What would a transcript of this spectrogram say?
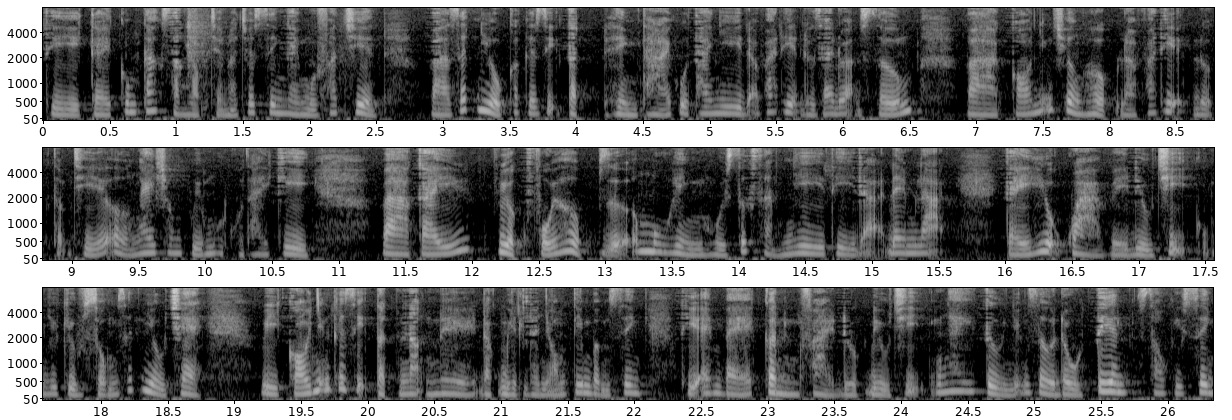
thì cái công tác sàng lọc chẩn đoán trước sinh ngày một phát triển và rất nhiều các cái dị tật hình thái của thai nhi đã phát hiện ở giai đoạn sớm và có những trường hợp là phát hiện được thậm chí ở ngay trong quý 1 của thai kỳ. Và cái việc phối hợp giữa mô hình hồi sức sản nhi thì đã đem lại cái hiệu quả về điều trị cũng như cứu sống rất nhiều trẻ. Vì có những cái dị tật nặng nề, đặc biệt là nhóm tim bẩm sinh, thì em bé cần phải được điều trị ngay từ những giờ đầu tiên sau khi sinh.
